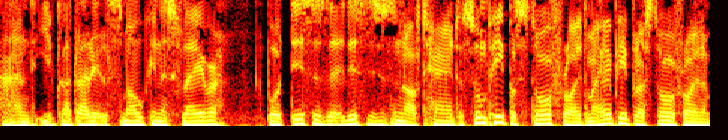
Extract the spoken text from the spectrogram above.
and you've got that little smokiness flavour. But this is a, this is just an alternative. Some people stir fry them. I hear people are stir frying them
